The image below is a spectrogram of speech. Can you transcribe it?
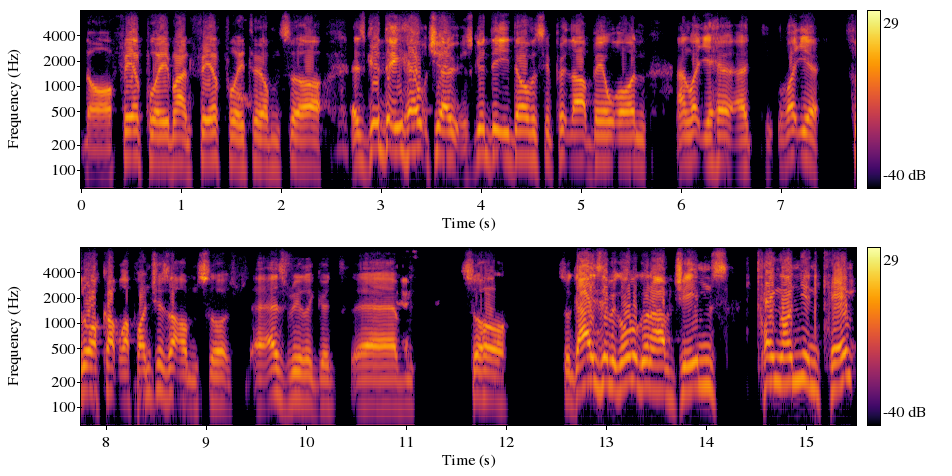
No, fair play, man. Fair play to him. So it's good that he helped you out. It's good that he'd obviously put that belt on and let you hit, uh, let you throw a couple of punches at him. So it's, it is really good. Um. So, so guys, there we go. We're going to have James King Onion Kemp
